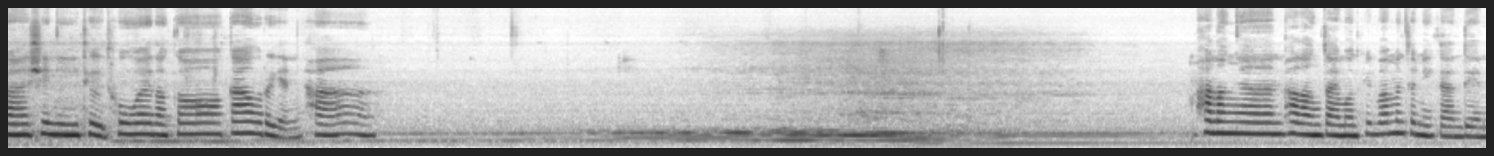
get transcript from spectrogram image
ราชินีถือถ้วยแล้วก็เก้าเหรียญค่ะ พลังงานพลังใจมนคิดว่ามันจะมีการเรียน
